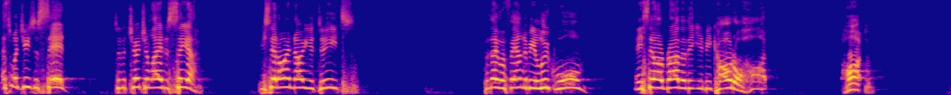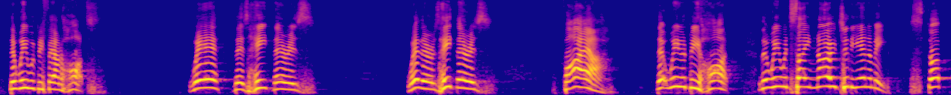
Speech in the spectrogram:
That's what Jesus said to the church in Laodicea. He said, I know your deeds, but they were found to be lukewarm. And he said, I'd rather that you'd be cold or hot. Hot. That we would be found hot. Where there's heat, there is. Where there is heat, there is fire. That we would be hot. That we would say no to the enemy. Stop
